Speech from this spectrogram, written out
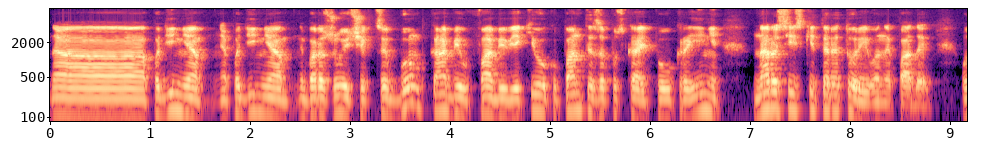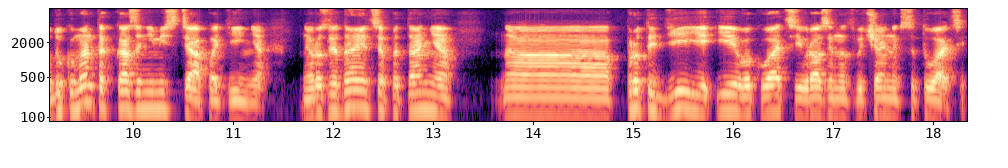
падіння падіння баражуючих цих бомб, кабів, фабів, які окупанти запускають по Україні на російській території. Вони падають у документах. Вказані місця падіння, розглядаються питання протидії і евакуації в разі надзвичайних ситуацій.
